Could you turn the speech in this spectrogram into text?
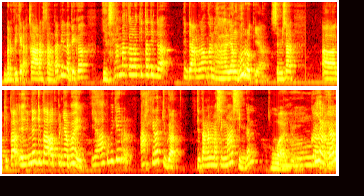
berpikir ke arah sana tapi lebih ke ya selama kalau kita tidak tidak melakukan hal-hal yang buruk ya. Semisal eh, kita ya ini kita outputnya baik. Ya aku pikir akhirat juga di tangan masing-masing kan? Waduh. Oh, enggak Iya dong. kan?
